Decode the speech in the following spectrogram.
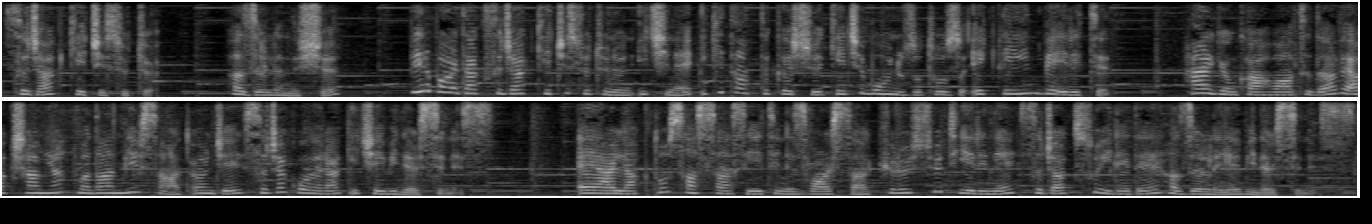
sıcak keçi sütü. Hazırlanışı bir bardak sıcak keçi sütünün içine 2 tatlı kaşığı keçi boynuzu tozu ekleyin ve eritin. Her gün kahvaltıda ve akşam yatmadan 1 saat önce sıcak olarak içebilirsiniz. Eğer laktoz hassasiyetiniz varsa kürü süt yerine sıcak su ile de hazırlayabilirsiniz.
